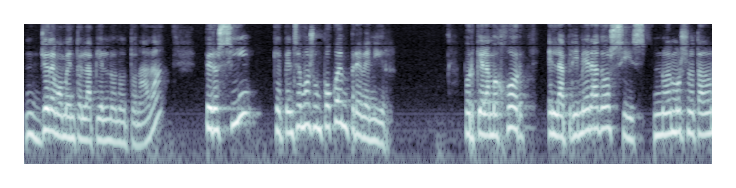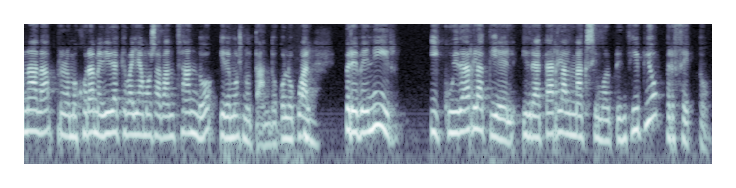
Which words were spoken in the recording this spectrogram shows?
yo de momento en la piel no noto nada, pero sí que pensemos un poco en prevenir, porque a lo mejor en la primera dosis no hemos notado nada, pero a lo mejor a medida que vayamos avanzando iremos notando, con lo cual mm. prevenir y cuidar la piel, hidratarla al máximo al principio, perfecto.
